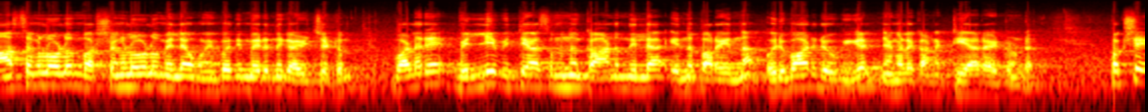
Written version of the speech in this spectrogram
മാസങ്ങളോളം വർഷങ്ങളോളം എല്ലാം ഹോമിയോപ്പതി മരുന്ന് കഴിച്ചിട്ടും വളരെ വലിയ വ്യത്യാസമൊന്നും കാണുന്നില്ല എന്ന് പറയുന്ന ഒരുപാട് രോഗികൾ ഞങ്ങളെ കണക്ട് ചെയ്യാറായിട്ടുണ്ട്. പക്ഷേ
